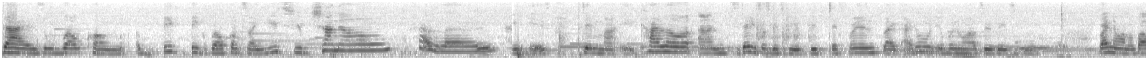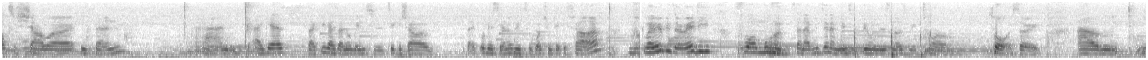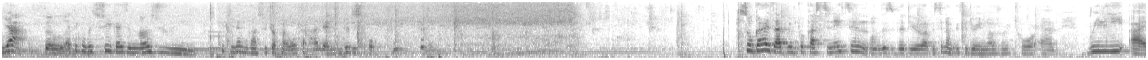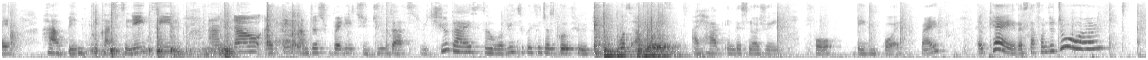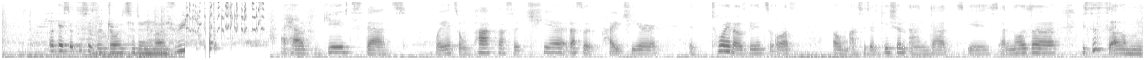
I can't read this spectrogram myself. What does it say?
Guys welcome. A big big welcome to my youtube channel. Hello. It is Dinma Ikhalo and today is just going to be a bit different. Like I don't even know how to going to be right now I'm about to shower Ethan. And I guess like you guys are not going to take a shower like obviously I'm not going to watch him take a shower. My baby is already four months and I've been saying I'm going to film this nursery tour tour sorry. Um yeah so I think I'm going to show you guys the nursery. Quickly then we can switch off my water and then do this tour so guys I've been procrastinating on this video. I've been saying I'm going to do a nursery tour and really I have been procrastinating. And now i think i'm just ready to do that with you guys. So we're going to quickly just go through what i have in this nursery for baby boy right? Okay let's start from the door. Okay so this is the door to the nursery. I have gifts that were yet to unpack that's a chair that's a high chair a toy that was given to us um at his education and that is another is this um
